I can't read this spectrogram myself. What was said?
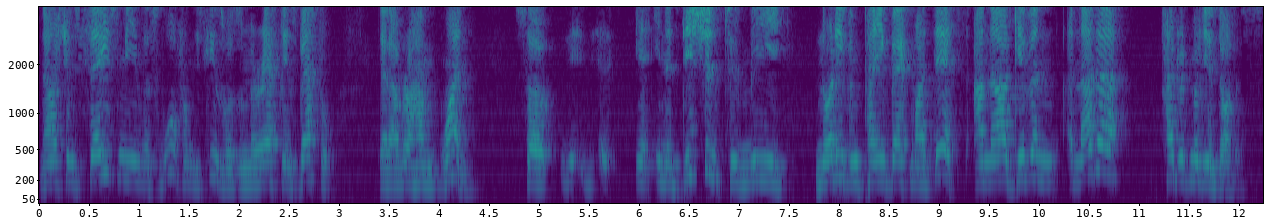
Now Hashem saves me in this war from these kings. It was a miraculous battle that Abraham won. So in addition to me not even paying back my debts, I'm now given another hundred million dollars.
